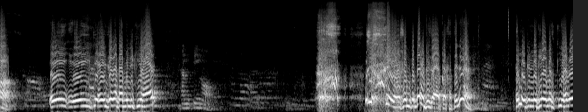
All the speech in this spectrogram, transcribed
অ। এই এই জায়গাটা মিলে কি হয়? শান্তি ম এই হসন্তটা উঠে যাওয়ার কথা তাই না? তাহলে এটা লিখলে আমার কি হবে?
